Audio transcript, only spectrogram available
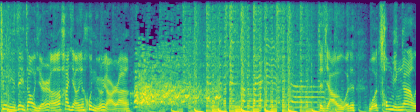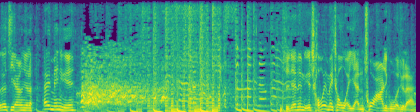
就你这造型啊，还想混女人缘啊？这家伙，我这我聪明啊，我又接上去了。哎，美女，只见那女的瞅也没瞅我一眼，歘就过去了。”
